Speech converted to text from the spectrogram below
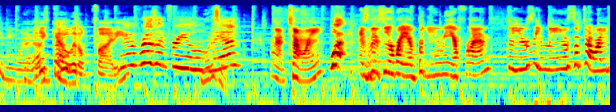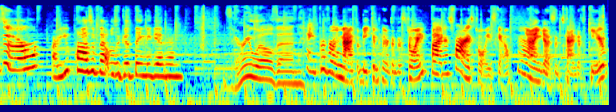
Give me one of those. You buddy. little buddy. buddy. have a present for you, little What is man. A toy? What? Is this your way of bringing me a friend? Do you see me as a toy too? Are you positive that was a good thing to give him? Very well then. I prefer not to be compared to this toy, but as far as toys go, I guess it's kind of cute.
